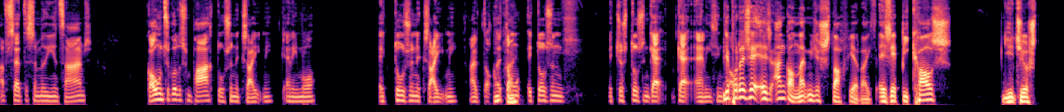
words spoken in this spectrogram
I've said this a million times. Going to Goodison Park doesn't excite me anymore. It doesn't excite me. I don't. I don't. It doesn't. It just doesn't get get anything. yeah, going. but is it? Is, hang on, let me just stop you. Right? Is it because you just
